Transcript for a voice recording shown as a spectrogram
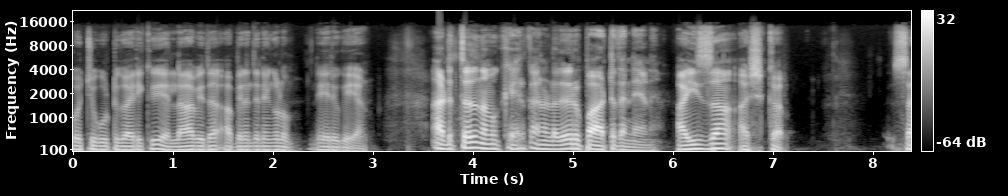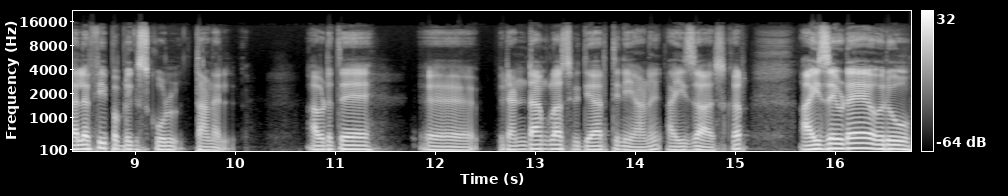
കൊച്ചു കൂട്ടുകാരിക്ക് എല്ലാവിധ അഭിനന്ദനങ്ങളും നേരുകയാണ്. അടുത്തത് നമുക്ക് കേൾക്കാനുള്ളത് ഒരു പാട്ട് തന്നെയാണ്. Aisa Ashkar Salafi public school Thanal. അവിടുത്തെ രണ്ടാം ക്ലാസ് വിദ്യാർത്ഥിനിയാണ് ഐസ അഷ്കർ. ഐസയുടെ ഒരു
